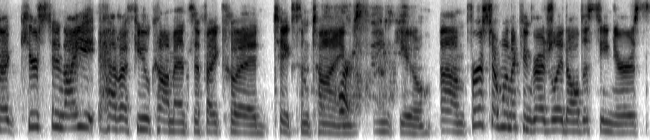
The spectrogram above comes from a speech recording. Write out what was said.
Uh, Kyrstin, I have a few comments if I could take some time. Thank you. Um, first, I want to congratulate all the seniors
